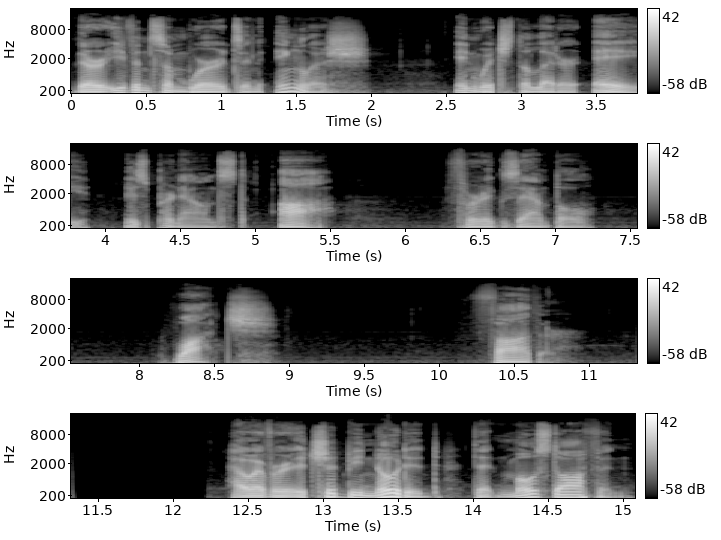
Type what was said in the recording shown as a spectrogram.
There are even some words in English in which the letter a is pronounced ah. For example, watch, father. However, it should be noted that most often,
